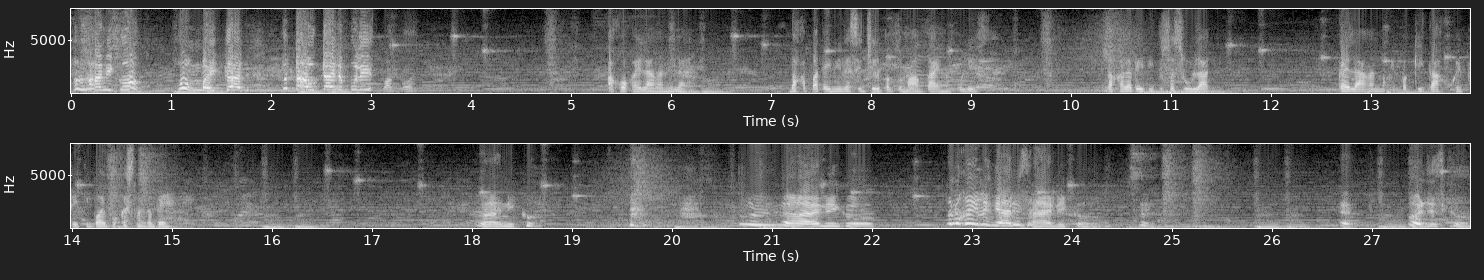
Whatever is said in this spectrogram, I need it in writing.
Ang hani ko? Oh my God! Tatawag tayo ng pulis! Wag, boss. Ako kailangan nila. Baka patay nila si Jill pag tumawag tayo ng pulis. Nakalagay dito sa sulat, kailangan makipagkita ako kay Pretty Boy bukas ng gabi. Hani ko. Hani ko. Ano kaya nangyari sa hani ko? Oh, Diyos ko.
